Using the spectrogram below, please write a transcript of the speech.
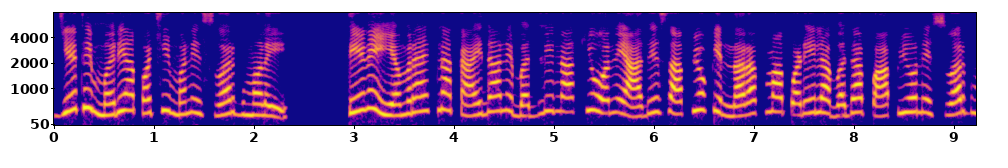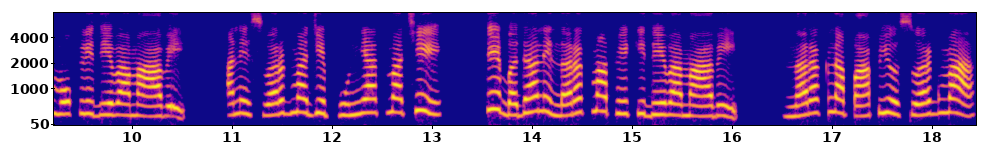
જેથી મર્યા પછી મને સ્વર્ગ મળે. તેણે યમરાજના કાયદાને બદલી નાખ્યો અને આદેશ આપ્યો કે નરકમાં પડેલા બધા પાપીઓને સ્વર્ગ મોકલી દેવામાં આવે અને સ્વર્ગમાં જે પુણ્યાત્મા છે, તે બધાને નરકમાં ફેંકી દેવામાં આવે. નરકના પાપીઓ સ્વર્ગમાં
